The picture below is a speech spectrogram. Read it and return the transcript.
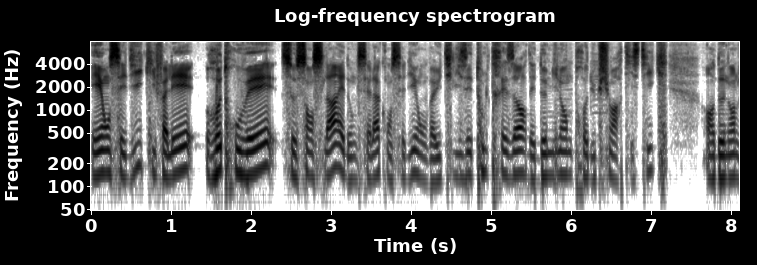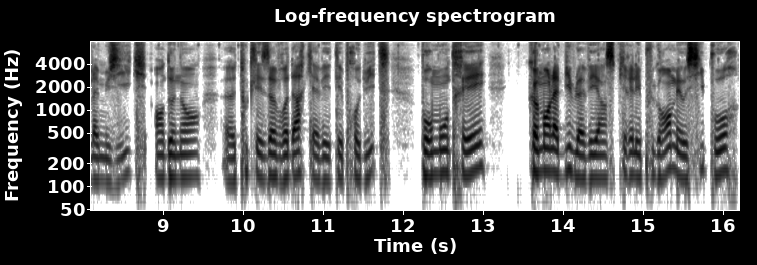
Et on s'est dit qu'il fallait retrouver ce sens-là. Et donc c'est là qu'on s'est dit on va utiliser tout le trésor des 2000 ans de production artistique en donnant de la musique, en donnant euh, toutes les œuvres d'art qui avaient été produites pour montrer comment la Bible avait inspiré les plus grands, mais aussi pour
